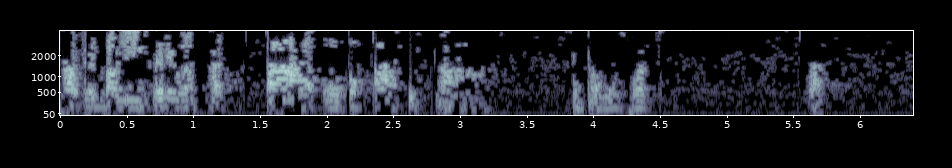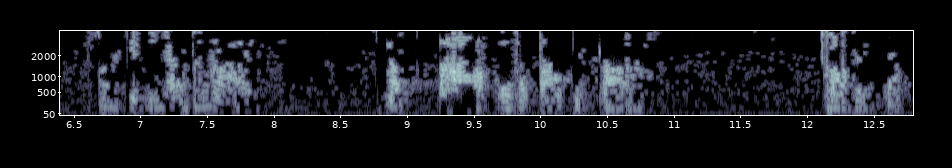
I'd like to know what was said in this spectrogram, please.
ถ้าเป็นบาลีก็เรียกว่าสัตตาโอปปาติกาเป็นตัวพจน์สัตสังกิตวิญญาณทั้งหลาย สัตตาโอปปาติกาก็เป็นสัตว์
